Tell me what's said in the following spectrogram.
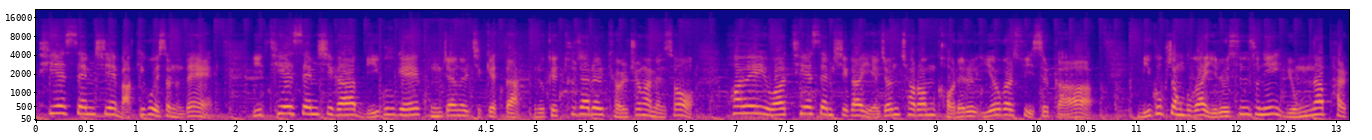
TSMC에 맡기고 있었는데 이 TSMC가 미국에 공장을 짓겠다 이렇게 투자를 결정하면서 화웨이와 TSMC가 예전처럼 거래를 이어갈 수 있을까? 미국 정부가 이를 순순히 용납할까?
